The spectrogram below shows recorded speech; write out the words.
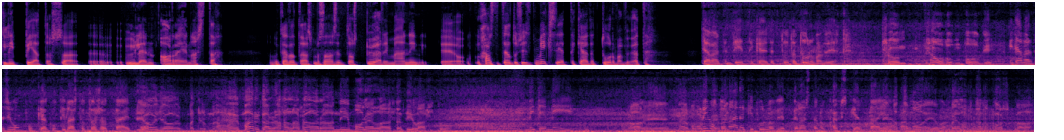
klippiä tuossa äh, Ylen areenasta. No, katsotaan, jos mä saan sen tuosta pyörimään. Niin äh, haastateltu siis, että miksi ette käytä turvavyötä. Mitä varten te ette käytä tuota turvavyötä? Se on, se on humpuuki. Mitä varten se humpuukia, kun tilastot osoittaa, että... Joo, joo. Markan rahalla saadaan niin monenlaista tilastoa. Miten niin? No niin, Minut on ainakin turvavyöt pelastanut kaksi kertaa. Niin, mutta mua ei ole pelastanut koskaan.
